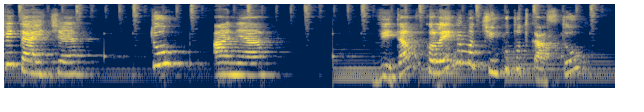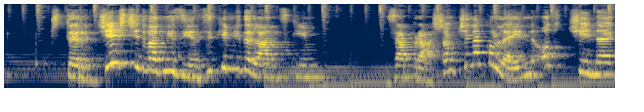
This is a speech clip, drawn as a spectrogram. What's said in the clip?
witajcie. Tu Ania. Witam w kolejnym odcinku podcastu 42 dni z językiem niderlandzkim. Zapraszam Cię na kolejny odcinek.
